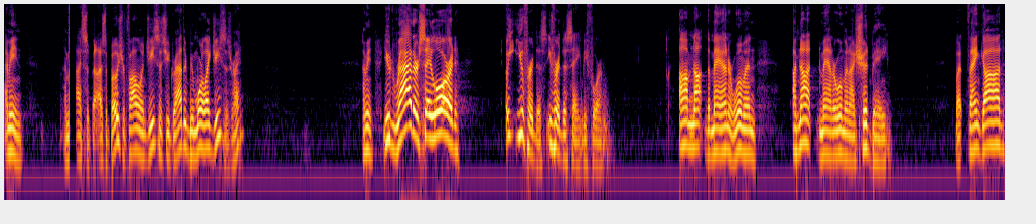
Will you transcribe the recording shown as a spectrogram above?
I mean, I, I, I suppose you're following Jesus, you'd rather be more like Jesus, right? I mean, you'd rather say, Lord, you've heard this, you've heard this saying before. I'm not the man or woman, I'm not the man or woman I should be, but thank God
